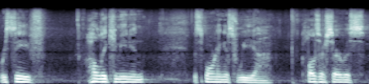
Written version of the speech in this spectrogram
receive Holy Communion this morning as we uh, close our service.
